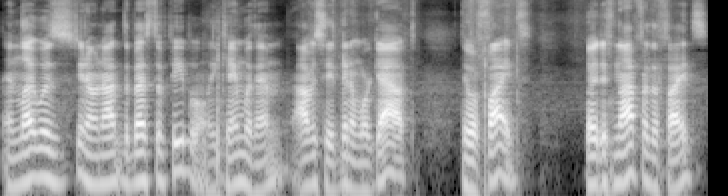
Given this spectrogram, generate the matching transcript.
and Lot was you know not the best of people. He came with him. Obviously, it didn't work out. There were fights, but if not for the fights,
